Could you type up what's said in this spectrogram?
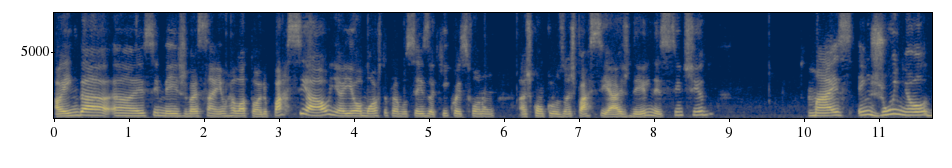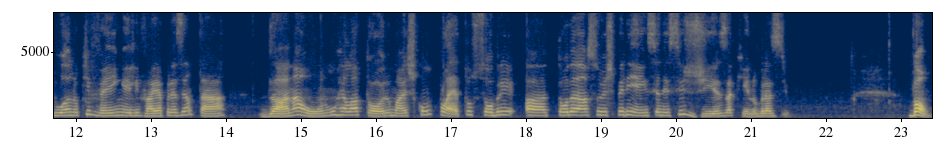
Ainda uh, esse mês vai sair um relatório parcial, e aí eu mostro para vocês aqui quais foram as conclusões parciais dele nesse sentido. Mas em junho do ano que vem, ele vai apresentar lá na ONU um relatório mais completo sobre uh, toda a sua experiência nesses dias aqui no Brasil. Bom,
